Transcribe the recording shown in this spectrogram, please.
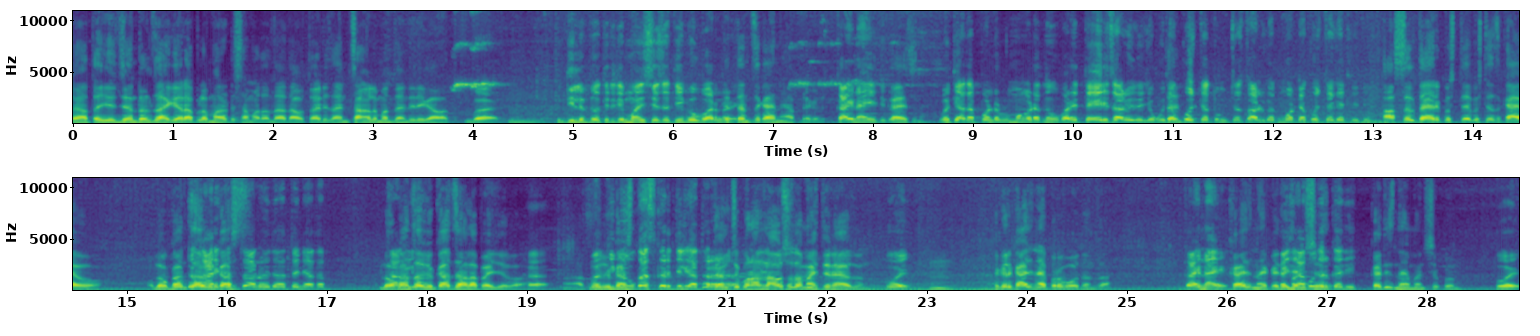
आता हे जनरल जागेवर आपला मराठी समाधान दादा होता आणि चांगलं मतदान दिले गावात. बर. दिलीप धोत्रे ते मनसेचं ती बी उभारणार आहे. त्यांचं काय नाही आपल्याकडे. काय नाही ते काहीच नाही. मग ते आता पंढरपूर मंगळात उभार तयारी चालू आहे त्याची. उद्या कुस्त्या तुमच्याच तालुक्यात मोठ्या कुस्त्या घेतली त्यांनी. असेल तयारी कुस्त्या बिस्त्याचं काय हो? लोकांचा विकास चालू आहे तर त्यांनी आता लोकांचा विकास झाला पाहिजे बा. हा. मग ती विकास विकास करतील का त्यांचं कोणाला नाव सुद्धा माहिती नाही अजून. होय. हम्म. तिकडे काहीच नाही प्रभाव त्यांचा. काय नाही. काहीच नाही कधी. त्याच्या अगोदर मनसे- कधी? कधीच नाही मनसे कोण. होय.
